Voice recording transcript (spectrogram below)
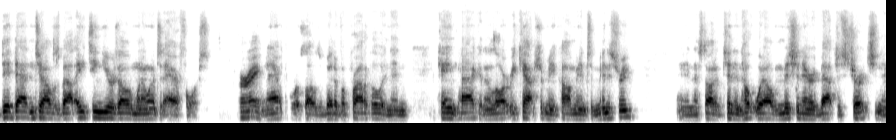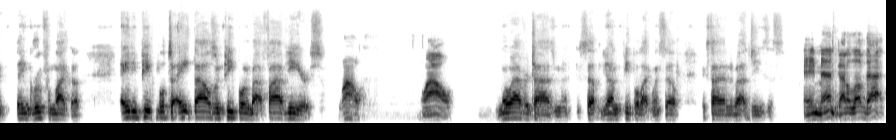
did that until I was about 18 years old when I went to the Air Force. All right. In the Air Force, I was a bit of a prodigal, and then came back, and the Lord recaptured me and called me into ministry. And I started attending Hopewell Missionary Baptist Church, and the thing grew from like a 80 people to 8,000 people in about five years. Wow. Wow. No advertisement, except young people like myself excited about Jesus. Amen. Gotta love that.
